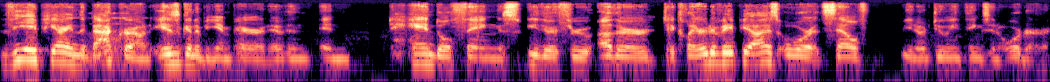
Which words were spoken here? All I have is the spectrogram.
The API in the background is going to be imperative and, and handle things either through other declarative APIs or itself you know doing things in order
